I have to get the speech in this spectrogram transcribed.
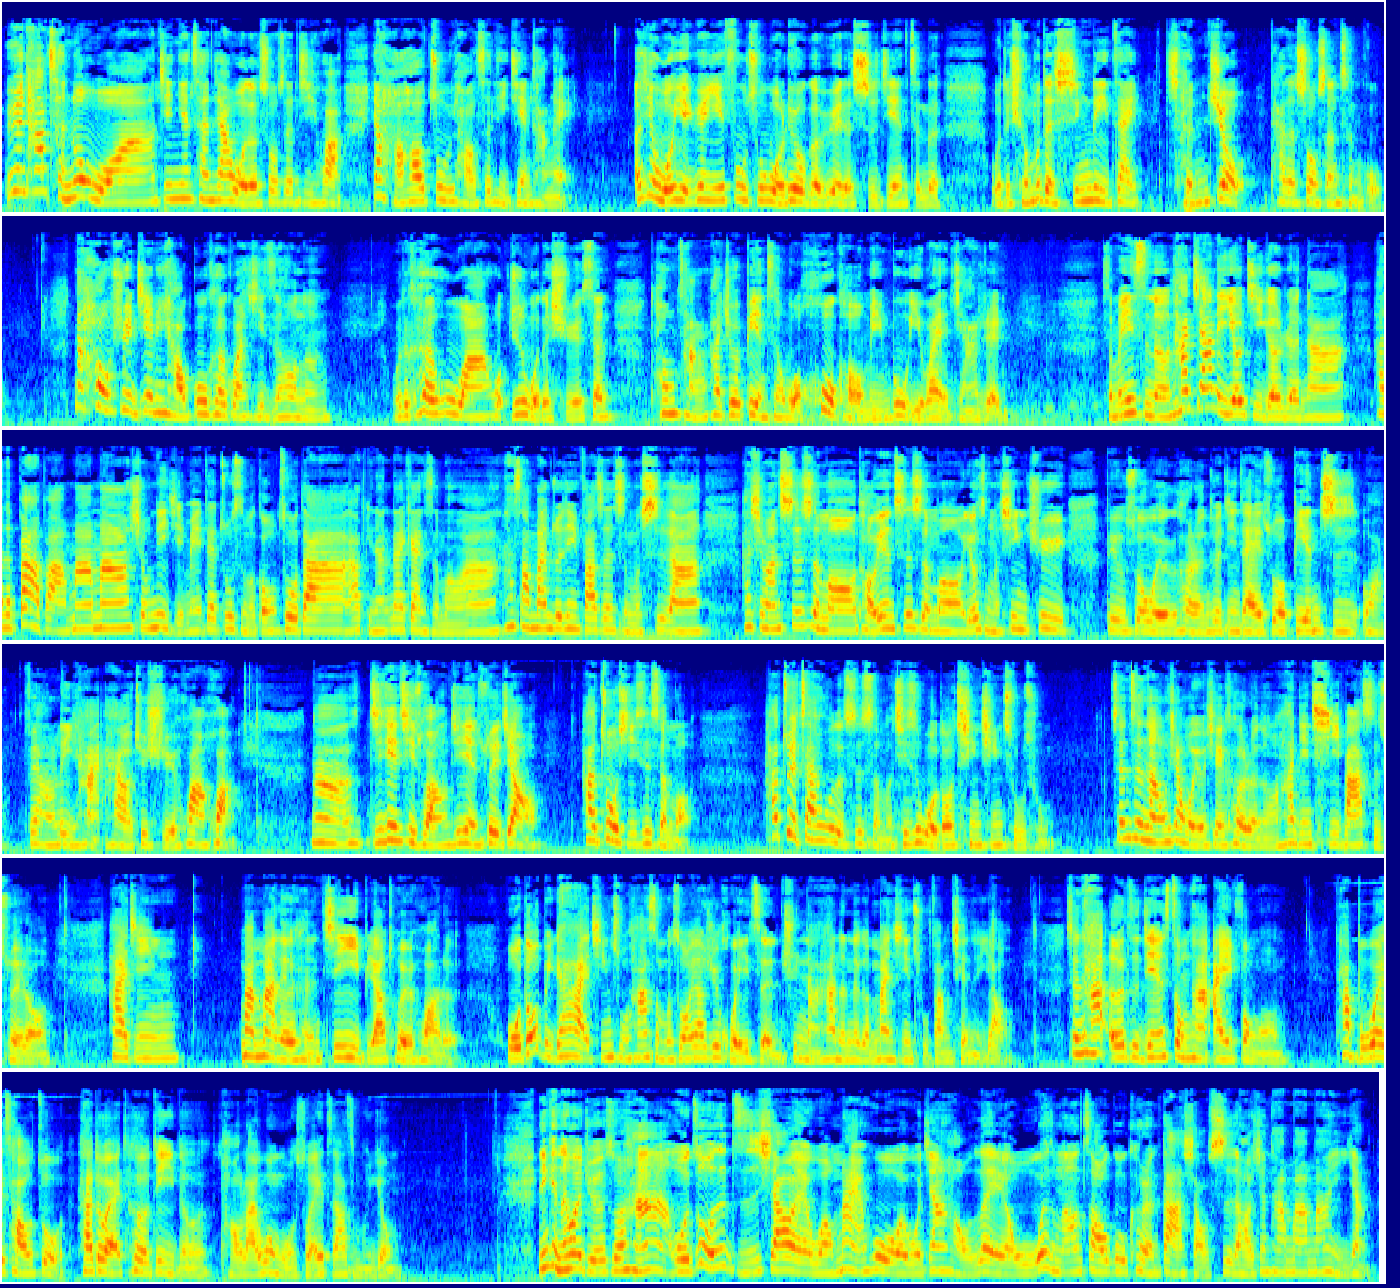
因为他承诺我啊，今天参加我的瘦身计划，要好好注意好身体健康，诶，而且我也愿意付出我六个月的时间，整个我的全部的心力在成就他的瘦身成果。那后续建立好顾客关系之后呢？我的客户啊，或就是我的学生，通常他就会变成我户口名簿以外的家人。什么意思呢？他家里有几个人啊？他的爸爸妈妈、兄弟姐妹在做什么工作的啊？他平常在干什么啊？他上班最近发生什么事啊？他喜欢吃什么？讨厌吃什么？有什么兴趣？比如说，我有个客人最近在做编织，哇，非常厉害，还有去学画画。那几点起床？几点睡觉？他的作息是什么？他最在乎的是什么？其实我都清清楚楚。甚至呢，我像我有些客人哦，他已经七八十岁了，他已经慢慢的可能记忆比较退化了，我都比他还清楚他什么时候要去回诊去拿他的那个慢性处方签的药。甚至他儿子今天送他 iPhone 哦，他不会操作，他都还特地呢跑来问我说：“哎，知道怎么用？”你可能会觉得说：“哈，我做的是直销，哎，我要卖货，我这样好累哦，我为什么要照顾客人大小事，好像他妈妈一样？”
